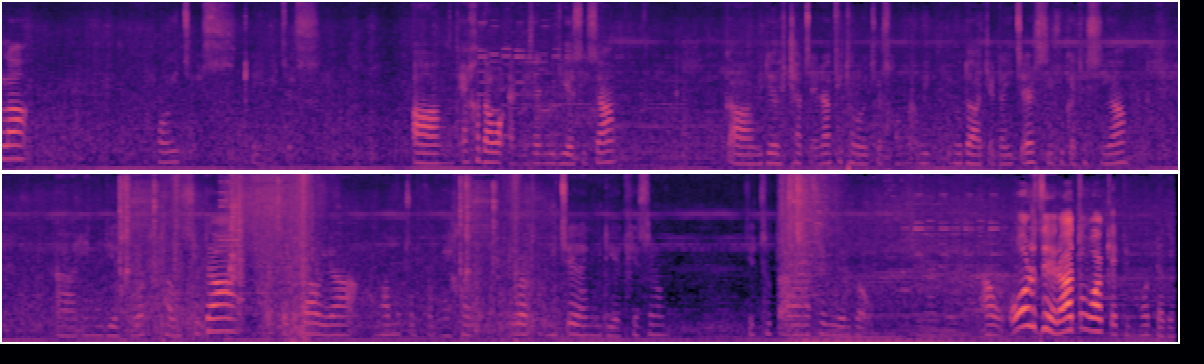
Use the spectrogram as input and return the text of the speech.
კარგი. ეხლა მოიწეს. კი, იწეს. აა ეხა დავაყენე Nvidia-ს ისა. აა ვიდეოს ჩაწერა, თვითონ რო იწერს ხოლმე, რო დააჭერდა იწერს, ის უკეთესია. აა Nvidia-ს რო თავისი და ეცავი რა, გამოწვევ მე ხარ, რა ვიწერა Nvidia-ს, ესე რომ ცოტა რაღაცები ვერ გაუ. აუ, ორზე რატო ვაკეთებ, მოდაგე.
